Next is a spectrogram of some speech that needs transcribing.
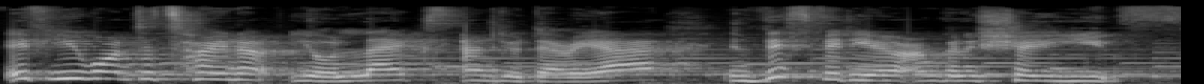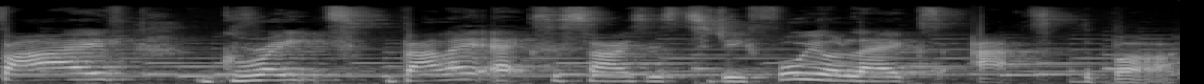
If you want to tone up your legs and your derriere, in this video I'm going to show you five great ballet exercises to do for your legs at the barre.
